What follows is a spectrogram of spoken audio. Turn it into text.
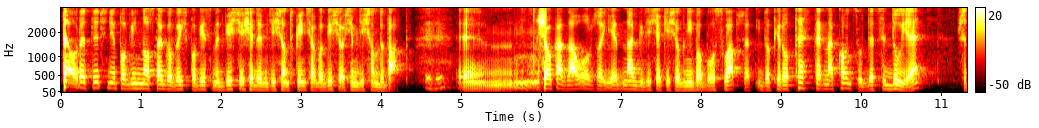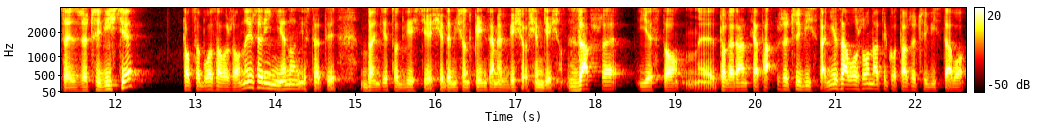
teoretycznie powinno z tego wyjść powiedzmy 275 albo 280 W. Ym, się okazało, że jednak gdzieś jakieś ogniwo było słabsze i dopiero tester na końcu decyduje, czy to jest rzeczywiście to, co było założone. Jeżeli nie, no niestety będzie to 275 zamiast 280. Zawsze jest to e, tolerancja ta rzeczywista, nie założona, tylko ta rzeczywista, bo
